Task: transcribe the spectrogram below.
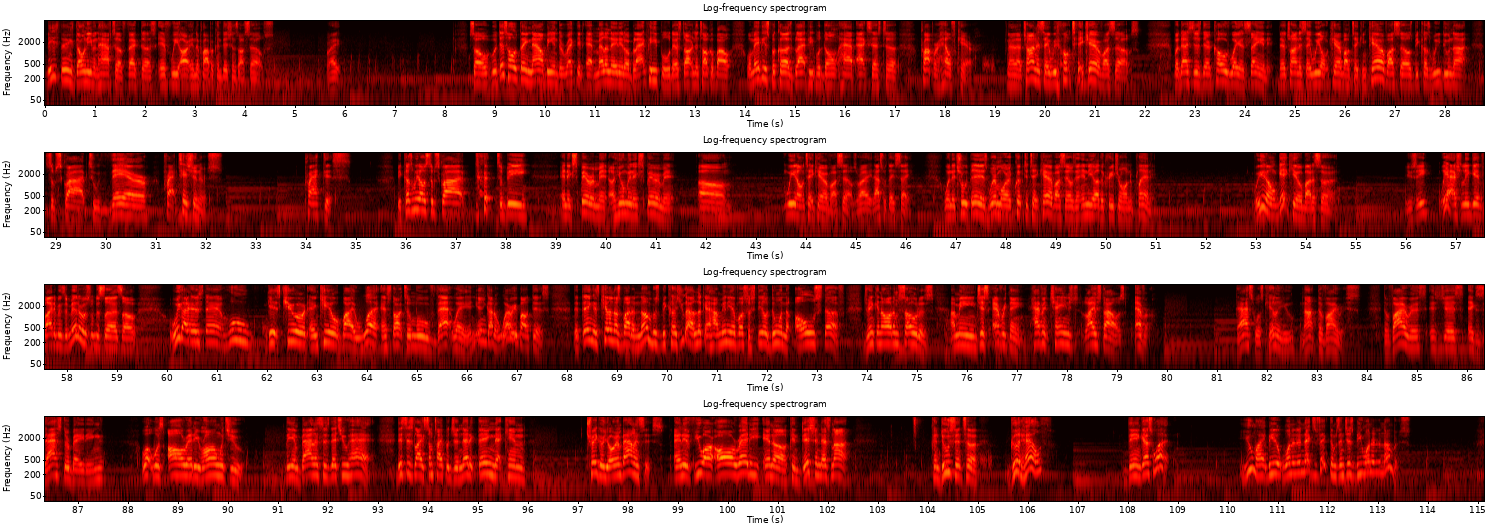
these things don't even have to affect us if we are in the proper conditions ourselves. Right? So with this whole thing now being directed at melanated or black people, they're starting to talk about, well, maybe it's because black people don't have access to proper health care. Now they're trying to say we don't take care of ourselves. But that's just their code way of saying it. They're trying to say we don't care about taking care of ourselves because we do not subscribe to their practitioners. Practice because we don't subscribe to be an experiment, a human experiment, um, we don't take care of ourselves, right? That's what they say. When the truth is, we're more equipped to take care of ourselves than any other creature on the planet. We don't get killed by the sun. You see? We actually get vitamins and minerals from the sun, so we got to understand who gets cured and killed by what and start to move that way. And you ain't got to worry about this. The thing is killing us by the numbers because you got to look at how many of us are still doing the old stuff, drinking all them sodas. I mean, just everything. Haven't changed lifestyles ever. That's what's killing you, not the virus. The virus is just exacerbating what was already wrong with you the imbalances that you had. This is like some type of genetic thing that can trigger your imbalances. And if you are already in a condition that's not conducive to good health, then guess what? You might be one of the next victims and just be one of the numbers.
